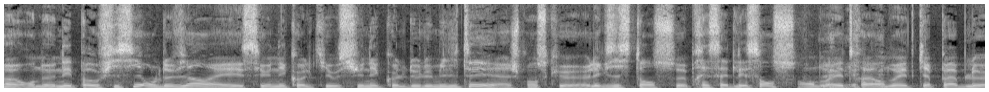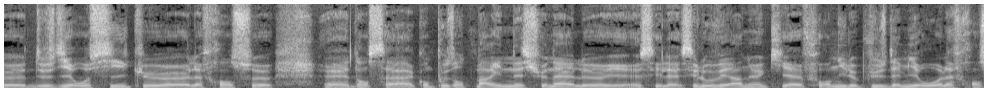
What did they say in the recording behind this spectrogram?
Euh, on ne n'est pas officier, on le devient, et c'est une école qui est aussi une école de l'humilité. Je pense que l'existence précède l'essence. On doit être, on doit être capable de se dire aussi que la France, dans sa composante marine nationale, c'est l'Auvergne qui a fourni le plus d'amiraux à la France.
